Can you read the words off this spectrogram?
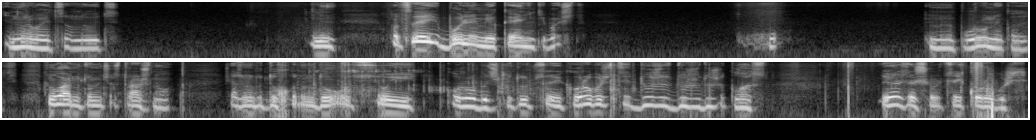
І не рветься, он дивиться. Він... Оцей більш м'якенький, бачите? Мене поруне, кажеться. Ну ладно, то нічого страшного. Зараз ми доходимо до цієї коробочки. Тут в цій коробочці дуже-дуже-дуже класно. Дивіться, що в цій коробочці.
